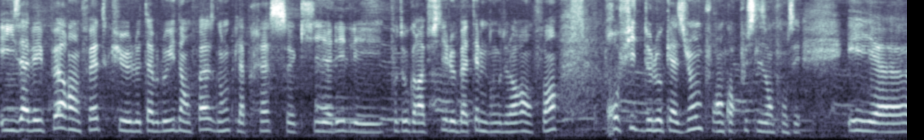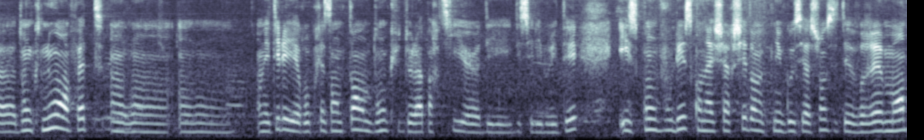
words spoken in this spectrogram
et ils avaient peur en fait que le tabloïd en face, donc la presse qui allait les photographier le baptême donc de leur enfant, profite de l'occasion pour encore plus les enfoncer. Et euh, donc nous en fait, on, était les représentants donc de la partie euh, des, des, célébrités, et ce qu'on voulait, ce qu'on a cherché dans notre négociation, c'était vraiment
